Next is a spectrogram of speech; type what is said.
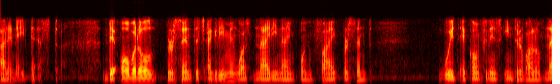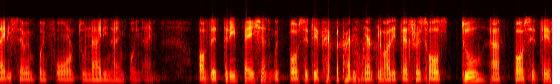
RNA test. The overall percentage agreement was 99.5%, with a confidence interval of 97.4 to 99.9. Of the three patients with positive hepatitis C antibody test results, two had positive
